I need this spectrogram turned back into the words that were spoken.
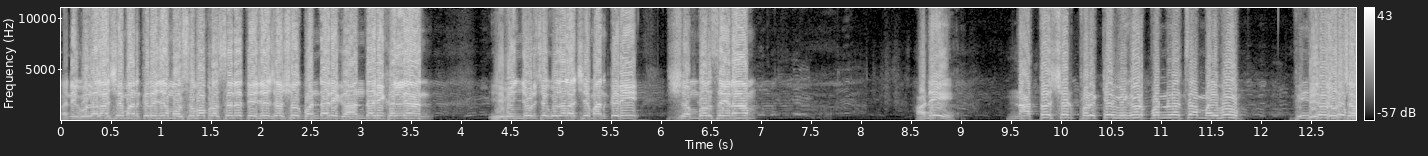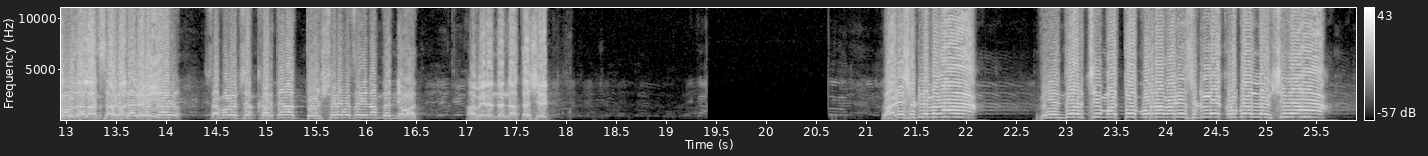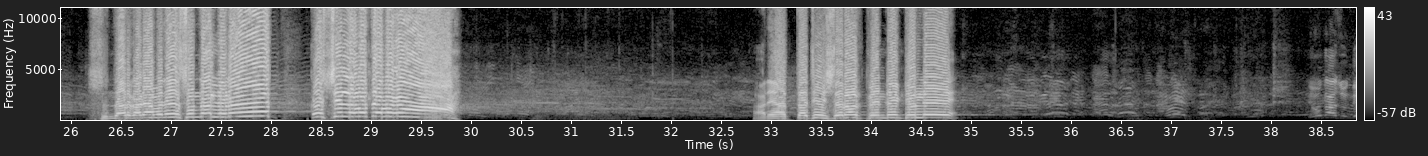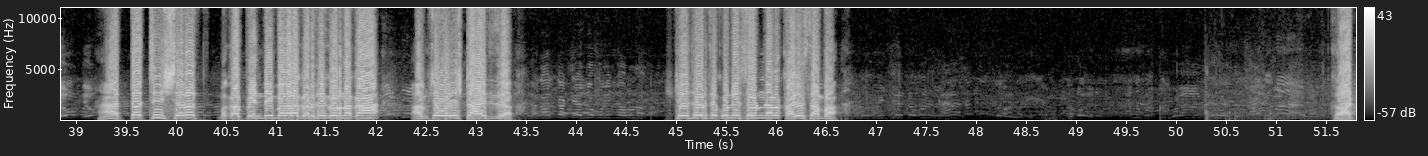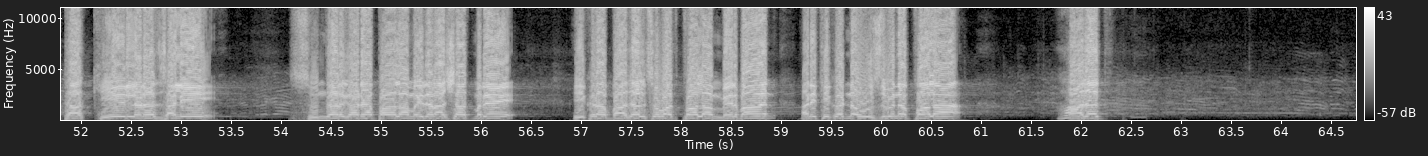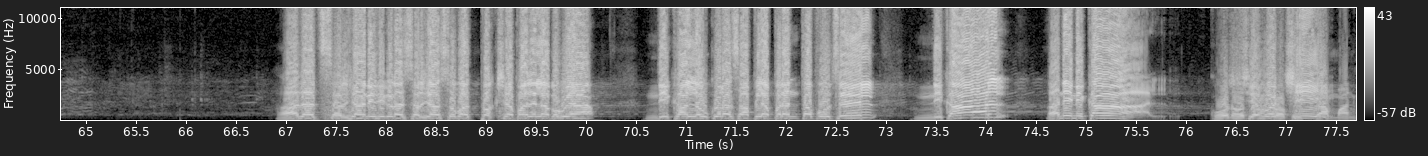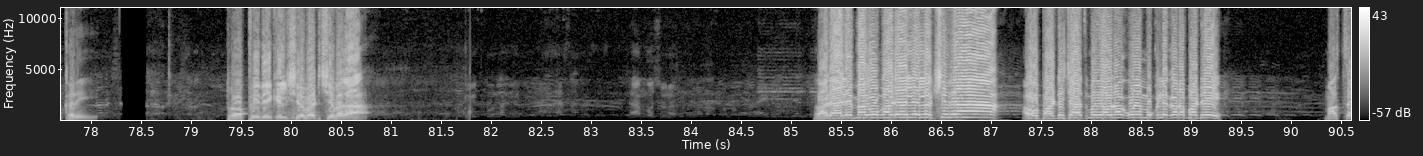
आणि गुलालाचे मानकरीचे मोसोबा प्रसन्न तेजस अशोक भंडारी गांधारी कल्याण ही बिंजोरचे गुलालाचे मानकरी शंभरचे इनाम आणि नाथशट फडके विगर पनवेलचा महबूब. गुलालाचा मानकरी. समालोचन करताना दोनशे रुपयाचं इनाम धन्यवाद. अभिनंदन नाथा शेठ गाडी सुटली बघा. विंदूरची महत्त्वपूर्ण गाडी सुटली. एक रुपया लक्ष द्या. सुंदर गाड्यामध्ये सुंदर लढत. कशी होते बघा? आणि आत्ताची शरद पेंडिंग ठेवली. आत्ताची शरद बघा पेंडिंग बघायला गर्दी करू नका. आमच्या वरिष्ठ आहे तिथं. स्टेजवरती कोणी चढू नका खाली थांबा. काठा खेळ लढत झाली. सुंदर गाड्या पळाला मैदानाच्या आतमध्ये इकडं बादल सोबत पळाला मेहरबान आणि तिकडनं उजवीनं पळाला आदत. आदत सर्जा आणि तिकडं सर्जा सोबत पक्ष पाहिलेला बघूया. निकाल लवकरच आपल्यापर्यंत पोहोचेल. निकाल आणि निकाल. कोण होते शेवटची. मानकरी? ट्रॉफी देखील शेवटची बघा. गाडी आले मागून गाडी आले लक्ष द्या. अहो पाठीच्या आतमध्ये जाऊ नका कोणी मोकले करा पाठी. मागचा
